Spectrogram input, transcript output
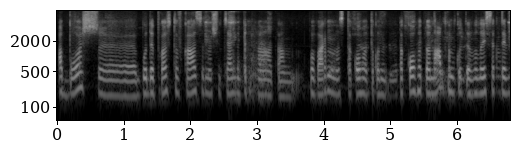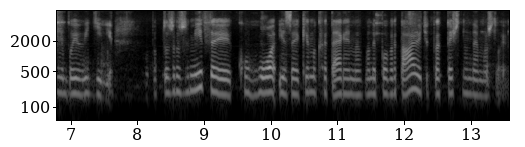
Або ж е, буде просто вказано, що ця людина там повернена з такого такого то напрямку, де велися активні бойові дії. Тобто зрозуміти, кого і за якими критеріями вони повертають, практично неможливо.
